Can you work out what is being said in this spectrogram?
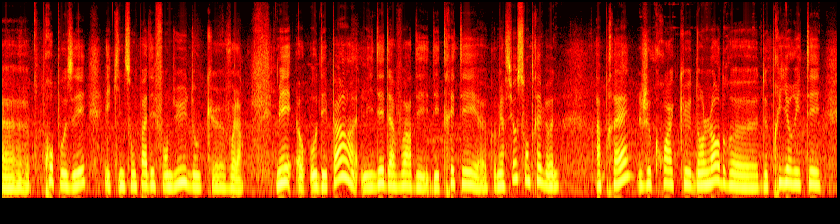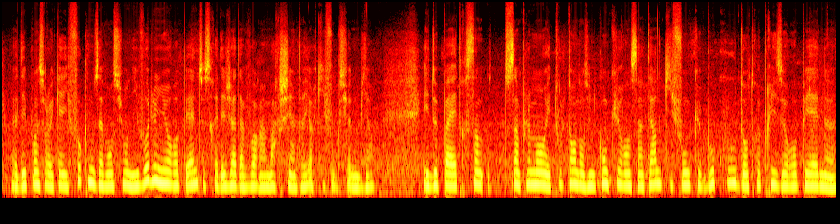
euh, proposées et qui ne sont pas défendues. Donc euh, voilà. Mais au départ, l'idée d'avoir des, traités commerciaux sont très bonnes. Après, je crois que dans l'ordre de priorité des points sur lesquels il faut que nous avancions au niveau de l'Union européenne, ce serait déjà d'avoir un marché intérieur qui fonctionne bien et de ne pas être simplement et tout le temps dans une concurrence interne qui font que beaucoup d'entreprises européennes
